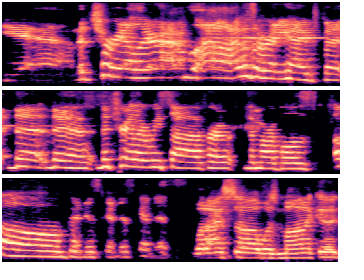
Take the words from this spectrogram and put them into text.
Yeah. the trailer. I'm, oh, I was already hyped, but the the the trailer we saw for the Marvels. Oh goodness, goodness, goodness. What I saw was Monica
